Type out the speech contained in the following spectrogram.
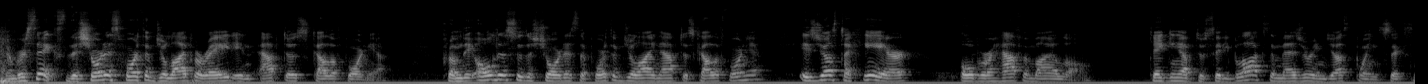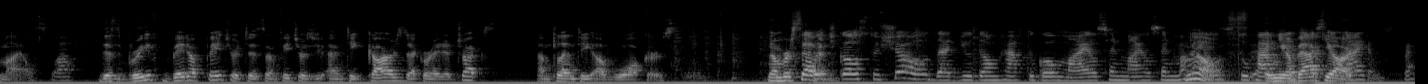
Number six, the shortest 4th of July parade in Aptos, California. From the oldest to the shortest, the 4th of July in Aptos, California is just a hair over half a mile long, taking up to city blocks and measuring just 0.6 miles. Wow. This brief bit of patriotism features antique cars, decorated trucks, and plenty of walkers. Number seven. Which goes to show that you don't have to go miles and miles and miles No, to have in your backyard. items. Right.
